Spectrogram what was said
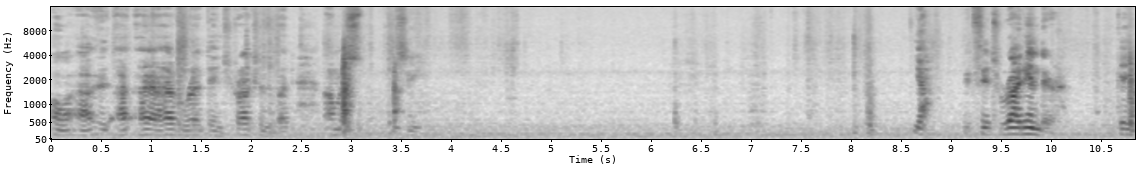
Oh, I, I, I haven't read the instructions, but I'm going to see. Yeah, it fits right in there. Okay,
